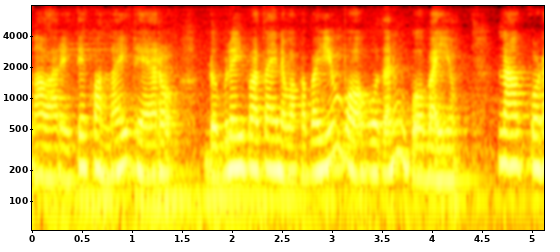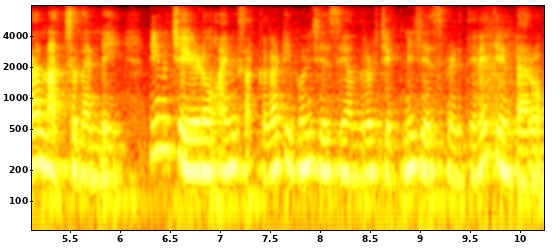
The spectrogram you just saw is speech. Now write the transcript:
మా వారైతే కొన్నాయి తేరో. డబ్బులు అయిపోతాయని ఒక భయం బాగోదని ఇంకో భయం. నాకు కూడా నచ్చదండి. నేను చేయడం ఆయనకి చక్కగా టిఫిన్ చేసి అందులో చట్నీ చేసి పెడితేనే తింటారు.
